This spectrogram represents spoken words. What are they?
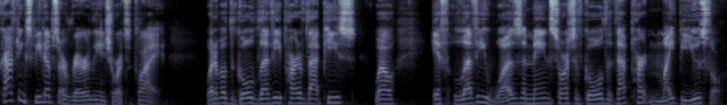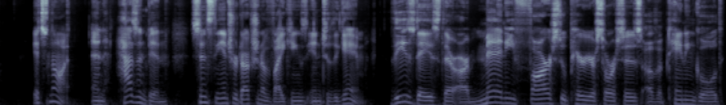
crafting speed ups are rarely in short supply. What about the gold levy part of that piece? Well, if Levy was a main source of gold, that part might be useful. It's not, and hasn't been since the introduction of Vikings into the game. These days, there are many far superior sources of obtaining gold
